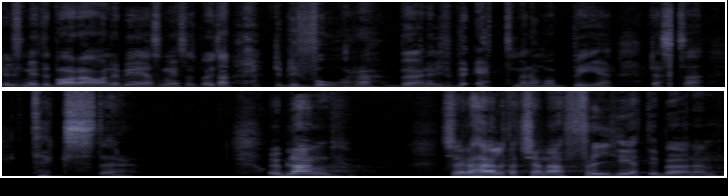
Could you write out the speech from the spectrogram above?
Det är liksom inte bara, ja, det blir jag som Jesus, utan det blir våra böner. Vi får bli ett med dem och be dessa texter. Och ibland så är det härligt att känna frihet i bönen.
